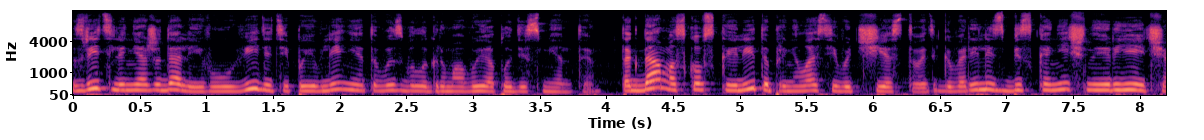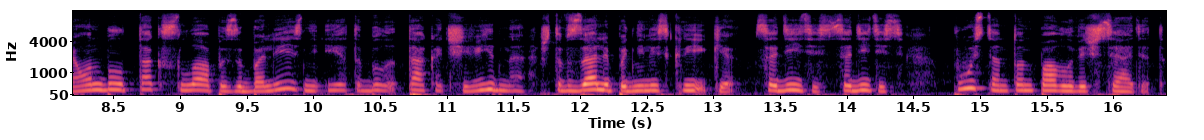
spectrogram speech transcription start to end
Зрители не ожидали его увидеть, и появление это вызвало громовые аплодисменты. Тогда московская элита принялась его чествовать, говорились бесконечные речи, а он был так слаб из-за болезни, и это было так очевидно, что в зале поднялись крики «Садитесь, садитесь, пусть Антон Павлович сядет».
